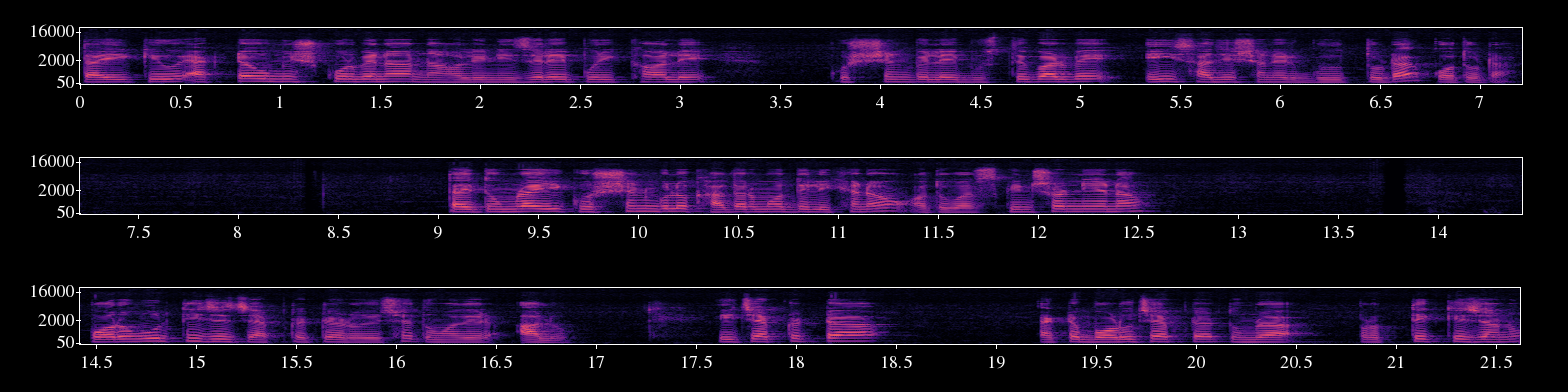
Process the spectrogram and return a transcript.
তাই কেউ একটাও মিস করবে না না হলে নিজেরাই পরীক্ষা হলে কোশ্চেন পেলেই বুঝতে পারবে এই সাজেশনের গুরুত্বটা কতটা। তাই তোমরা এই কোশ্চেনগুলো খাতার মধ্যে লিখে নাও অথবা স্ক্রিনশট নিয়ে নাও। পরবর্তী যে চ্যাপ্টারটা রয়েছে তোমাদের আলো। এই চ্যাপ্টারটা একটা বড় চ্যাপ্টার তোমরা প্রত্যেককে জানো।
